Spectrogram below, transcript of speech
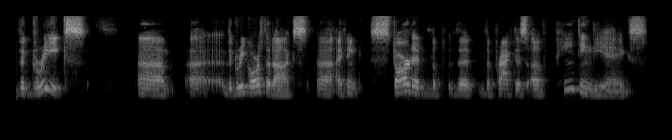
the Greeks, uh, uh, the Greek Orthodox, uh, I think, started the, the, the practice of painting the eggs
